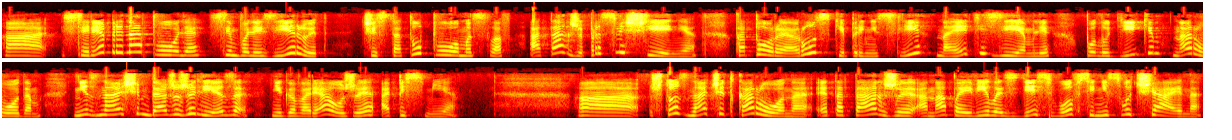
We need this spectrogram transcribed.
А серебряное поле символизирует чистоту помыслов, а также просвещение, которое русские принесли на эти земли полудиким народам, не знающим даже железа, не говоря уже о письме. А, что значит корона? Это также она появилась здесь вовсе не случайно.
